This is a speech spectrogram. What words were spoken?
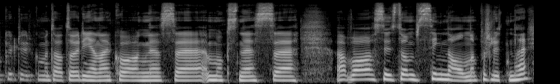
Og kulturkommentator i NRK Agnes eh, Moxnes, eh, ja, hva syns du om signalene på slutten her?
